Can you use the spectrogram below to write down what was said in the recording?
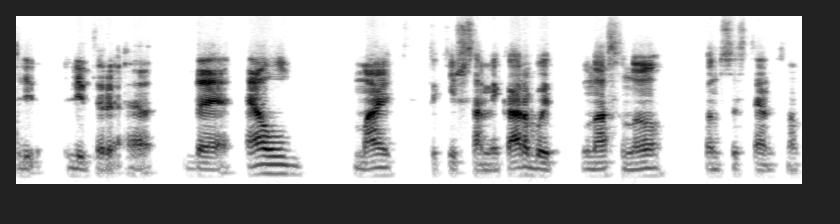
лі- літери е, D, L мають такі ж самі карби, у нас воно консистентно.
